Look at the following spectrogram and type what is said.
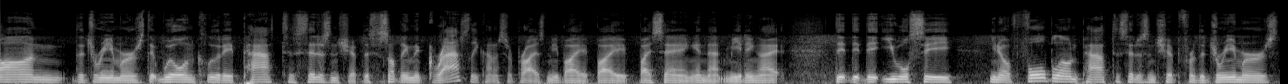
on the Dreamers that will include a path to citizenship? This is something that Grassley kind of surprised me by by by saying in that meeting. I that, that, that you will see, you know, full blown path to citizenship for the Dreamers,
